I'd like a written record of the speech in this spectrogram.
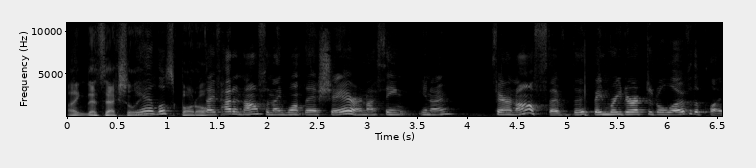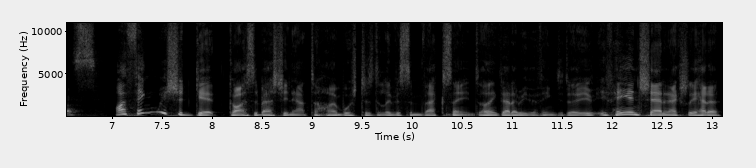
I think that's actually Yeah, look, spot on. they've had enough and they want their share, and I think you know, fair enough. They've they've been redirected all over the place. I think we should get Guy Sebastian out to Homebush to deliver some vaccines. I think that'd be the thing to do. If, if he and Shannon actually had a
